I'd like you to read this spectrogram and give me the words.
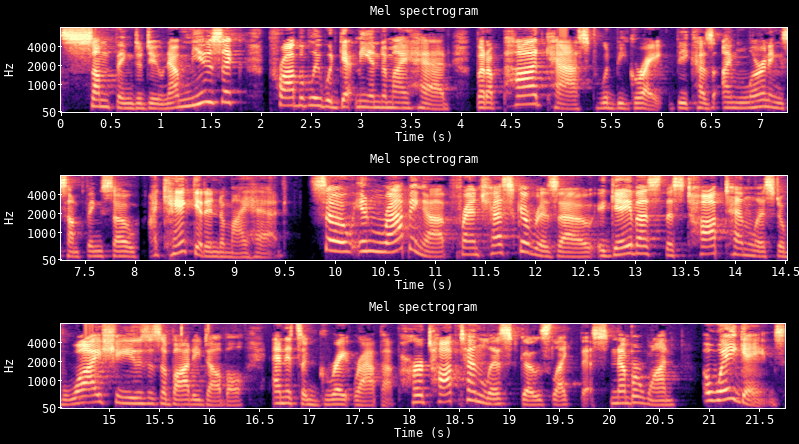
something to do. Now, music probably would get me into my head, but a podcast would be great because I'm learning something. So I can't get into my head. So, in wrapping up, Francesca Rizzo gave us this top 10 list of why she uses a body double, and it's a great wrap up. Her top 10 list goes like this Number one, away games.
